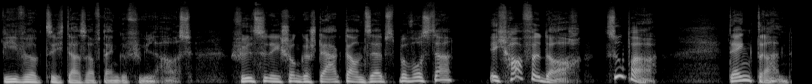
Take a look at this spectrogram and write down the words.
Wie wirkt sich das auf dein Gefühl aus? Fühlst du dich schon gestärkter und selbstbewusster? Ich hoffe doch. Super. Denk dran,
